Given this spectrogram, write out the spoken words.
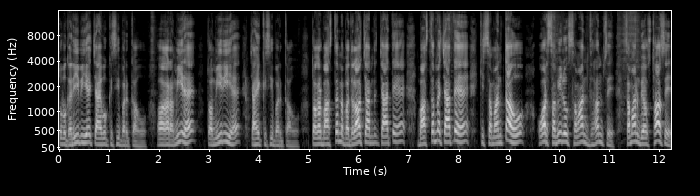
तो वो गरीब ही है, चाहे वो किसी वर्ग का हो। और अगर अमीर है तो अमीर ही है, चाहे किसी वर्ग का हो। तो अगर वास्तव में बदलाव चाहते हैं, वास्तव में चाहते हैं कि समानता हो और सभी लोग समान धर्म से, समान व्यवस्था से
